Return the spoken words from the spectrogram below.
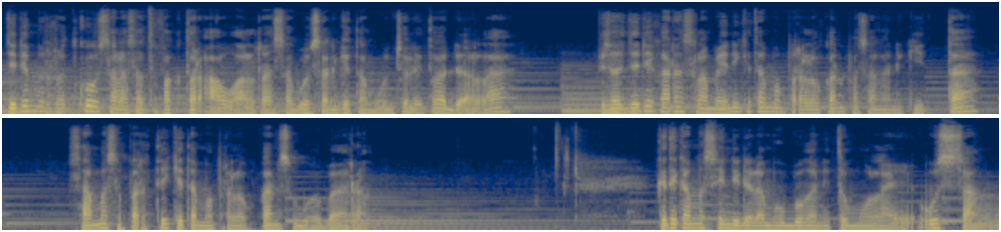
Jadi menurutku salah satu faktor awal rasa bosan kita muncul itu adalah bisa jadi karena selama ini kita memperlakukan pasangan kita sama seperti kita memperlakukan sebuah barang. Ketika mesin di dalam hubungan itu mulai usang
